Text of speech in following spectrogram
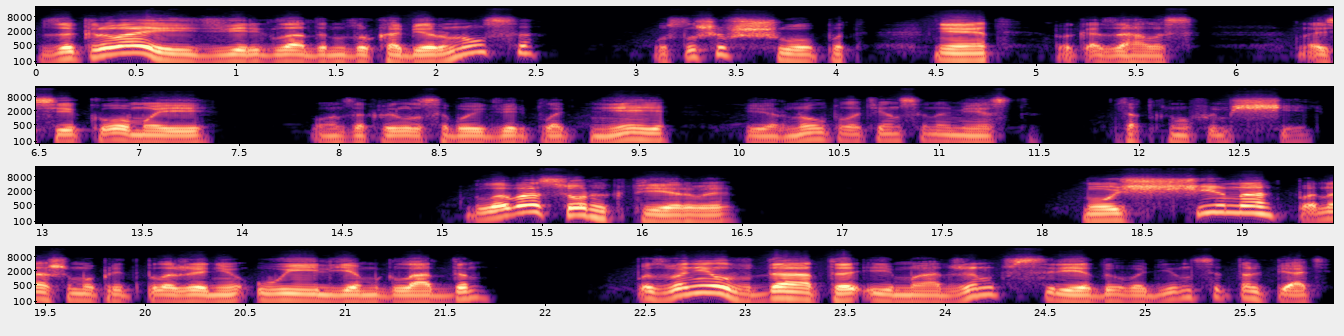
Закрывая дверь, Гладон вдруг обернулся, услышав шепот. Нет, показалось. Насекомые. Он закрыл за собой дверь плотнее и вернул полотенце на место, заткнув им щель. Глава сорок первая. Мужчина, по нашему предположению, Уильям Гладден, позвонил в Дата Имаджинг в среду в 11.05.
